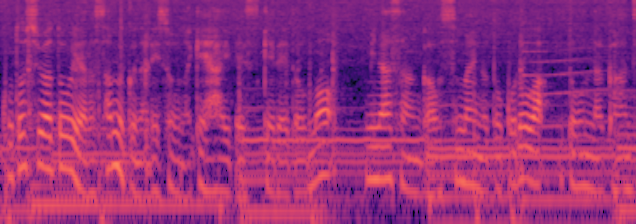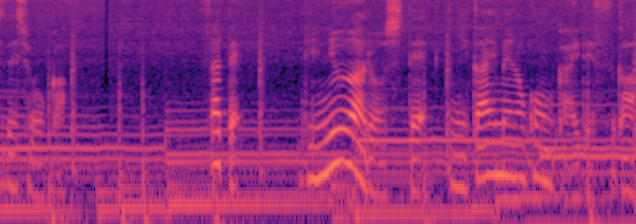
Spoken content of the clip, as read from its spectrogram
今年はどうやら寒くなりそうな気配ですけれども皆さんがお住まいのところはどんな感じでしょうか？さてリニューアルをして2回目の今回ですが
